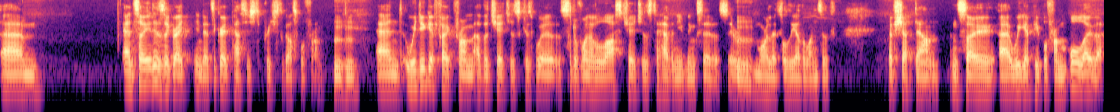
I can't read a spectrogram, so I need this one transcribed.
um, and so it is a great you know it's a great passage to preach the gospel from. Hmm and we do get folk from other churches because we're sort of one of the last churches to have an evening service. Every- more or less all the other ones have have shut down. And so uh, we get people from all over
